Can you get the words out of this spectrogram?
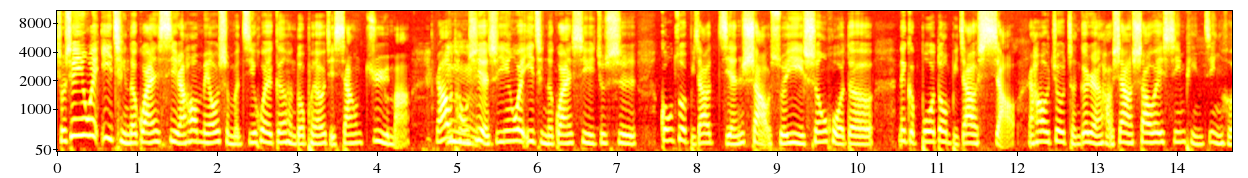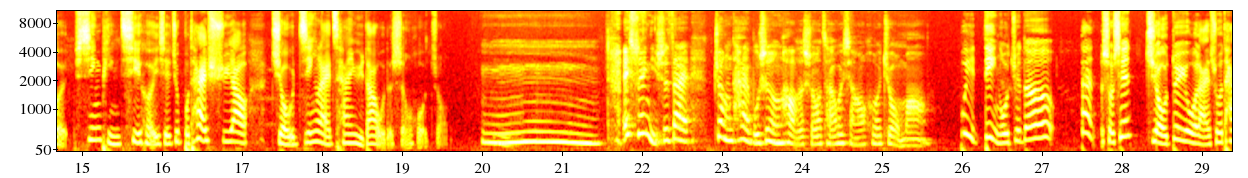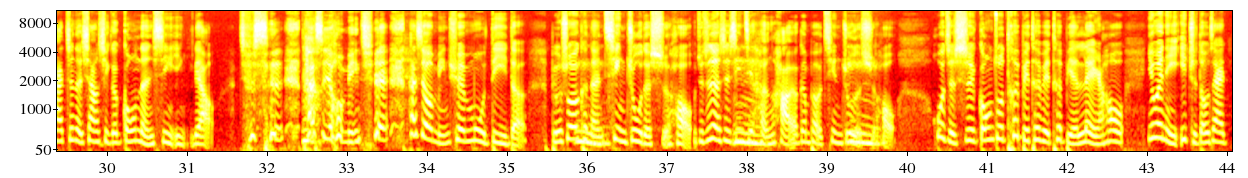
首先因为疫情的关系，然后没有什么机会跟很多朋友一起相聚嘛，然后同时也是因为疫情的关系，就是工作比较减少，所以生活的那个波动比较小，然后就整个人好像稍微心平静和、心平气和一些，就不太需要酒精来参与到我的生活中。嗯，哎，所以你是在状态不是很好的时候才会想要喝酒吗？不一定，我觉得，但首先酒对于我来说，它真的像是一个功能性饮料，就是它是有明确，它是有明确目的的。比如说，可能庆祝的时候，就真的是心情很好，要跟朋友庆祝的时候，或者是工作特别特别特别累，然后因为你一直都在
